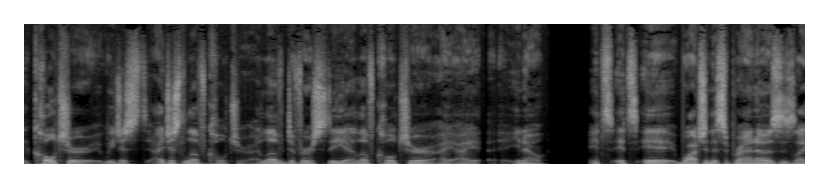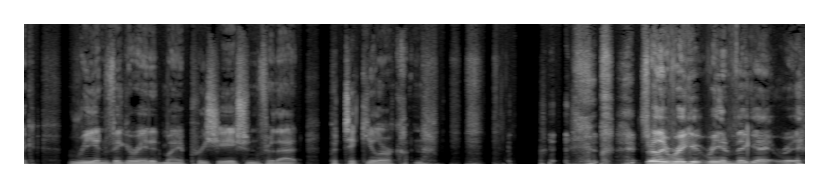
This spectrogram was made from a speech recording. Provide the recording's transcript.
uh, culture. We just i just love culture. I love diversity. I love culture. I i you know it's it's it, watching the sopranos is like reinvigorated my appreciation for that particular it's really re- reinvigorate re-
